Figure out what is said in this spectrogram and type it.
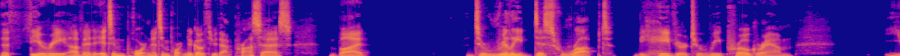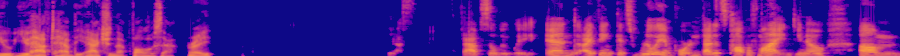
the theory of it, it's important. It's important to go through that process, but to really disrupt behavior to reprogram you you have to have the action that follows that right yes absolutely and i think it's really important that it's top of mind you know um,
